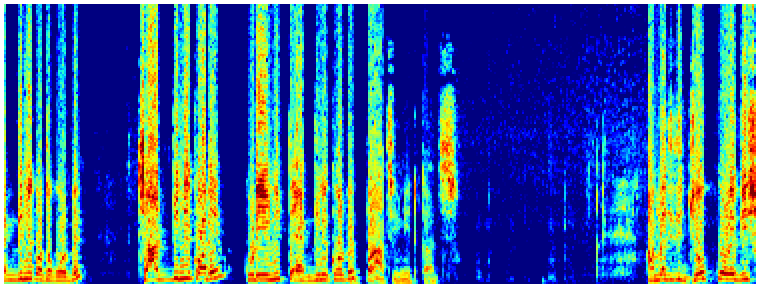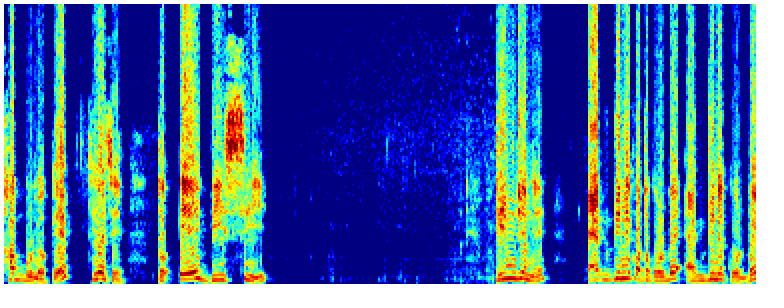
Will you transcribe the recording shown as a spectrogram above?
একদিনে কত করবে? চার দিনে করে কুড়ি ইউনিট, তো একদিনে করবে পাঁচ ইউনিট কাজ। আমরা যদি যোগ করে দিই সবগুলোকে, ঠিক আছে? তো এ বি সি তিনজনে একদিনে কত করবে? একদিনে করবে।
